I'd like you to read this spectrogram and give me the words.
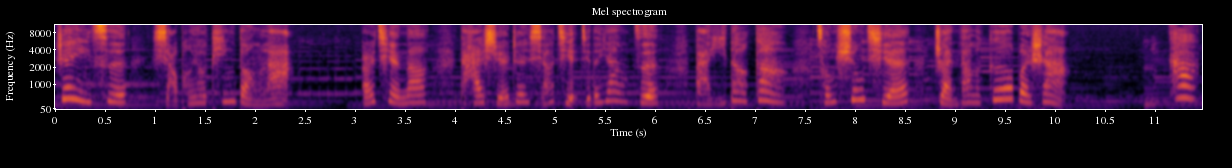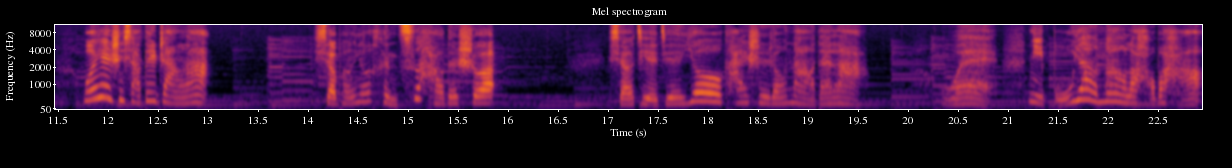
这一次，小朋友听懂啦，而且呢，他还学着小姐姐的样子，把一道杠从胸前转到了胳膊上。看，我也是小队长啦！小朋友很自豪地说。小姐姐又开始揉脑袋啦，喂，你不要闹了好不好？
